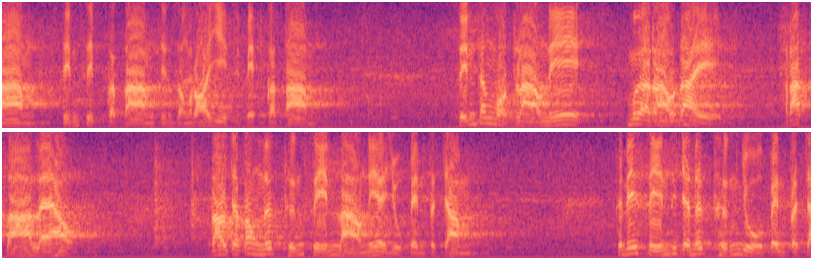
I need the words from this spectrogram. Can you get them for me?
ตามศีลสิบก็ตามศีลสองร้อยี่สิบเอ็ดก็ตามศีลทั้งหมดเหล่านี้เมื่อเราได้ รักษาแล้ว เราจะต้องนึกถึงศีลเหล่านี้อยู่เป็นประจำทีนี้ศีลที่จะนึกถึงอยู่เป็นประจ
